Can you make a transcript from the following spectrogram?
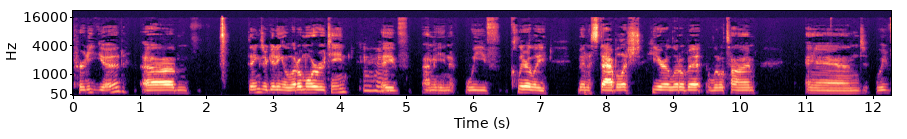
pretty good. Um, things are getting a little more routine. Mhm. They've, I mean, we've clearly been established here a little bit, a little time, and we've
